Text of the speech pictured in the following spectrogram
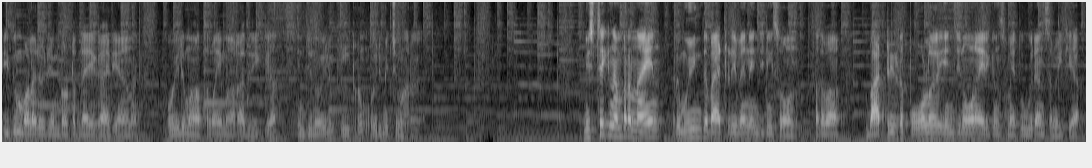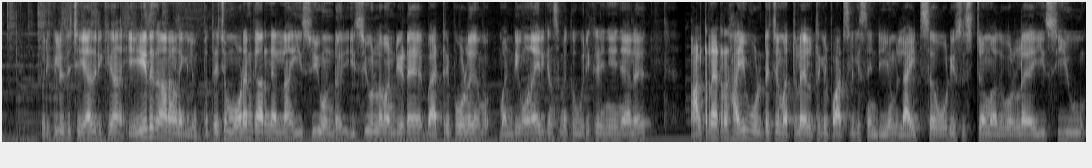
ഇതും വളരെ ഒരു ഇമ്പോർട്ടന്റ് ആയ കാര്യമാണ്. ഓയിൽ മാത്രമായി മാറാതിരിക്കുക എഞ്ചിൻ ഓയിലും ഫിൽറ്ററും ഒരുമിച്ച് മാറുക. Mistake number nine removing the battery when engine is on അഥവാ ബാറ്ററിയുടെ പോൾ എഞ്ചിൻ ഓൺ ആയിരിക്കുന്ന സമയത്ത് ഊരാൻ ശ്രമിക്കുക. ഒരിക്കലും ഇത് ചെയ്യാതിരിക്കുക. ഏത് കാറാണെങ്കിലും പ്രത്യേകിച്ച് മോഡേൺ ഇ സിയു ഉണ്ട്. ഇ സിയു ഉള്ള വണ്ടിയുടെ ബാറ്ററി പോൾ വണ്ടി ഓണായിരിക്കുന്ന സമയത്ത് ഊരിക്കഴിഞ്ഞ് കഴിഞ്ഞാൽ ആൾട്ടർനേറ്റർ ഹൈ വോൾട്ടേജ് മറ്റുള്ള ഇലക്ട്രിക്കൽ പാർട്സിലേക്ക് സെൻഡ് ചെയ്യും. ലൈറ്റ്സ് ഓഡിയോ സിസ്റ്റം അതുപോലെ ഇ സിയു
